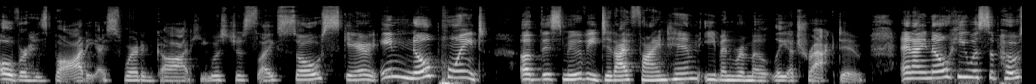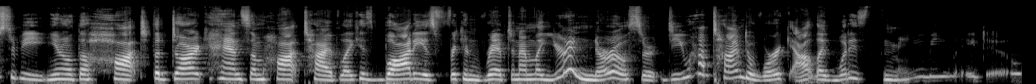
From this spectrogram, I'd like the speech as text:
over his body. I swear to God, he was just like so scary. In no point of this movie did I find him even remotely attractive. And I know he was supposed to be, you know, the hot, the dark, handsome, hot type. Like his body is freaking ripped. And I'm like, you're a neurocert. Do you have time to work out? Like, what is maybe they do?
